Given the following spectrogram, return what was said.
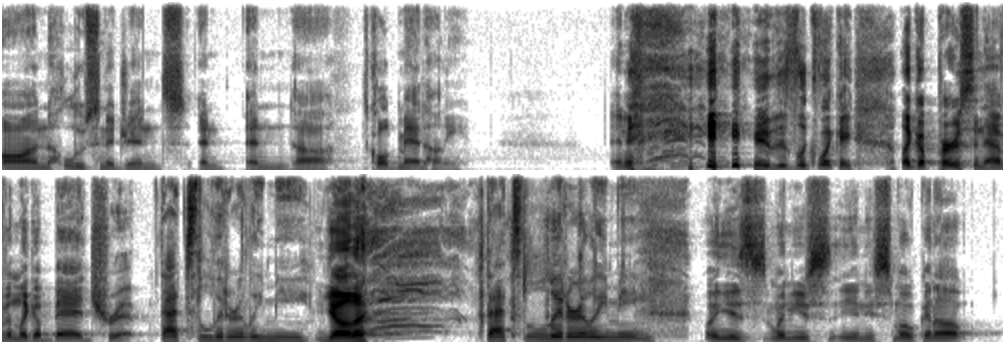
on hallucinogens and and uh, it's called Mad Honey. And this looks like a like a person having like a bad trip. That's literally me. Yo, that, That's literally me. when you when you when you're smoking up,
